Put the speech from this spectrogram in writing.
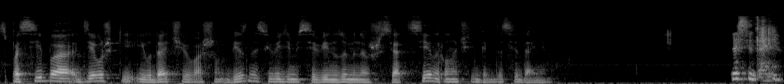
Спасибо, девушки, и удачи в вашем бизнесе. Увидимся в Инзуме 67 ровно через неделю. До свидания. До свидания.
